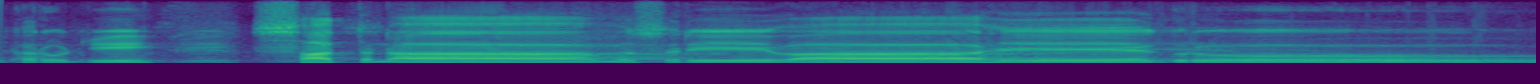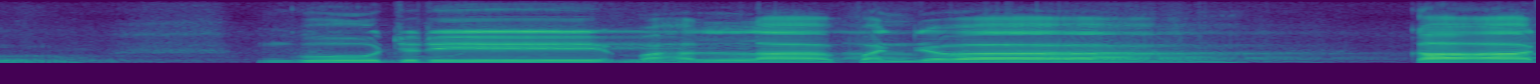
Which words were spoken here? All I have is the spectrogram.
ਕਰੋ ਜੀ। ਸਤਨਾਮ ਸ੍ਰੀ ਵਾਹਿਗੁਰੂ। ਗੋਜਰੀ ਮਹੱਲਾ ਪੰਜਵਾ। ਘਰ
